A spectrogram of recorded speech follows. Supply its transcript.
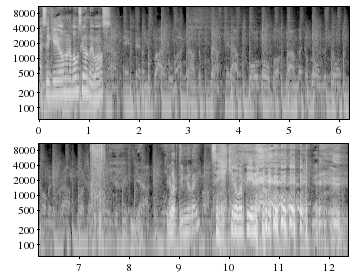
Así que vamos a una pausa y volvemos. Ya. ¿Quiere Bueno. partir mi rey? Sí, quiero partir.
